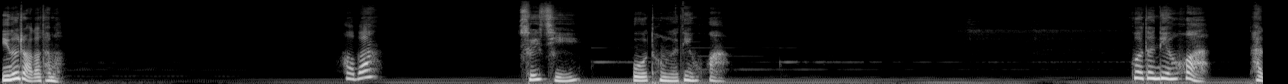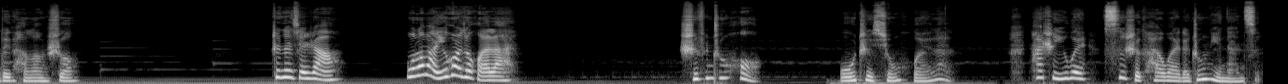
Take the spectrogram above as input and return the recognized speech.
你能找到他吗？好吧。随即拨通了电话。挂断电话，他对唐浪说：“侦探先生，吴老板一会儿就回来。”十分钟后，吴志雄回来了。他是一位四十开外的中年男子。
